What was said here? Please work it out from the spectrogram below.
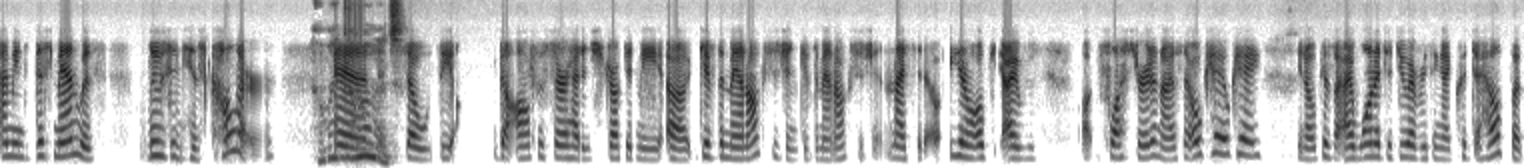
I mean, this man was losing his color. Oh my and god! So the the officer had instructed me, uh, give the man oxygen, give the man oxygen. And I said, oh, you know, okay, I was uh, flustered and I said, okay, okay, you know, because I wanted to do everything I could to help, but,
